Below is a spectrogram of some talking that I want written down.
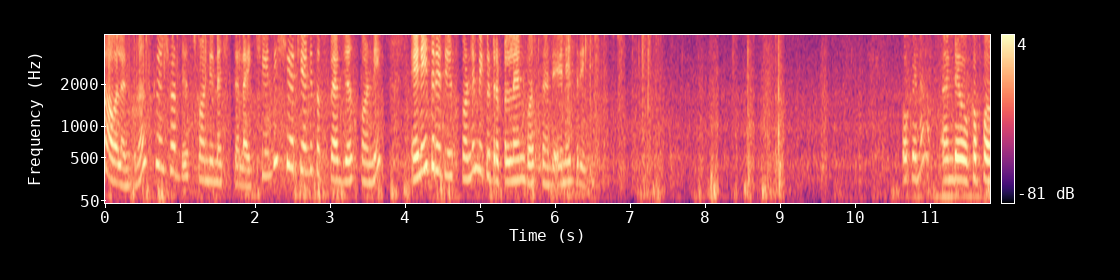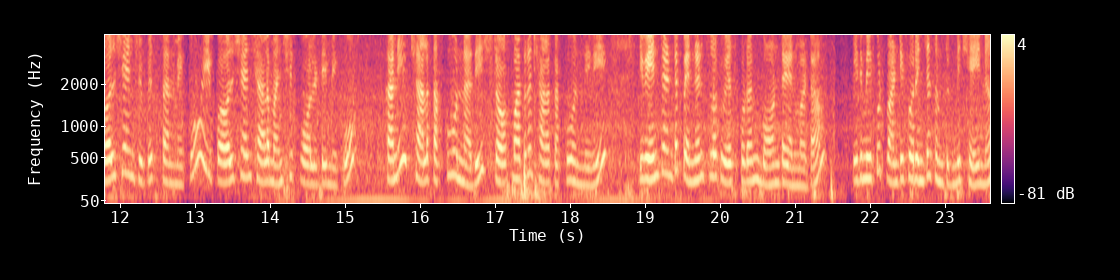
కావాలనుకున్నా స్క్రీన్ షాట్ తీసుకోండి. నచ్చితే లైక్ చేయండి షేర్ చేయండి సబ్స్క్రైబ్ చేసుకోండి. ఎనీ త్రీ తీసుకోండి మీకు ట్రిపుల్ నైన్కి వస్తుంది. ఎనీ త్రీ ఓకేనా? అండ్ ఒక పర్ల్ చైన్ చూపిస్తాను మీకు. ఈ పర్ల్ చైన్ చాలా మంచి క్వాలిటీ మీకు. కానీ చాలా తక్కువ ఉన్నది. స్టాక్ మాత్రం చాలా తక్కువ ఉంది ఇవి ఇవి ఏంటంటే పెండెంట్స్లోకి వేసుకోవడానికి బాగుంటాయి అనమాట ఇది మీకు ట్వంటీ ఫోర్ ఇంచెస్ ఉంటుంది చైన్.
